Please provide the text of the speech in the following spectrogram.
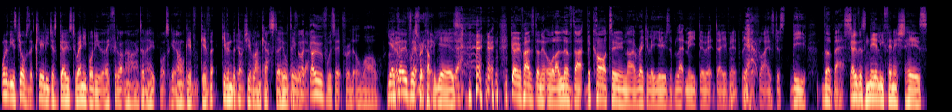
one of these jobs that clearly just goes to anybody that they feel like, oh, I don't know who, what's to get. Oh, give give that- give him the Duchy of Lancaster. He'll I deal feel with like that. Gove was it for a little while. yeah, Gove Gove was was for a couple of years. Gove has done it all. I love that the cartoon that I regularly use of "Let me do it, David." The Yeah. fly is just the the best. Gove has nearly finished his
